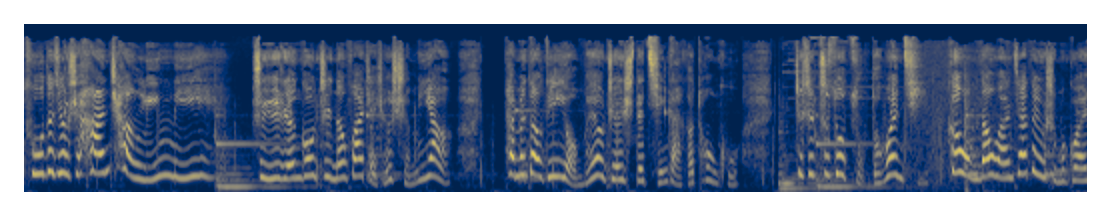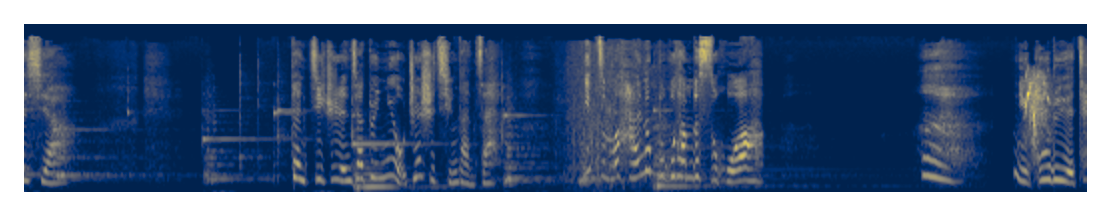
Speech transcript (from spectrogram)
图的就是酣畅淋漓。至于人工智能发展成什么样，他们到底有没有真实的情感和痛苦，这是制作组的问题，跟我们当玩家的有什么关系啊？但既知人家对你有真实情感在，你怎么还能不顾他们的死活啊？唉，你顾虑也忒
